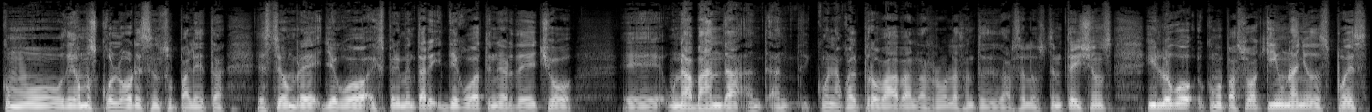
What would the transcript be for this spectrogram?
como digamos colores en su paleta. Este hombre llegó a experimentar y llegó a tener de hecho eh, una banda con la cual probaba las rolas antes de darse los Temptations y luego como pasó aquí un año después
